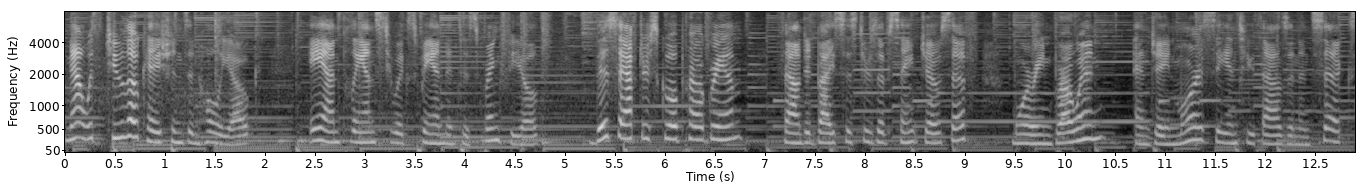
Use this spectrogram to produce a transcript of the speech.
Now with two locations in Holyoke and plans to expand into Springfield, this after-school program, founded by Sisters of St. Joseph, Maureen Broughan and Jane Morrissey in 2006,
